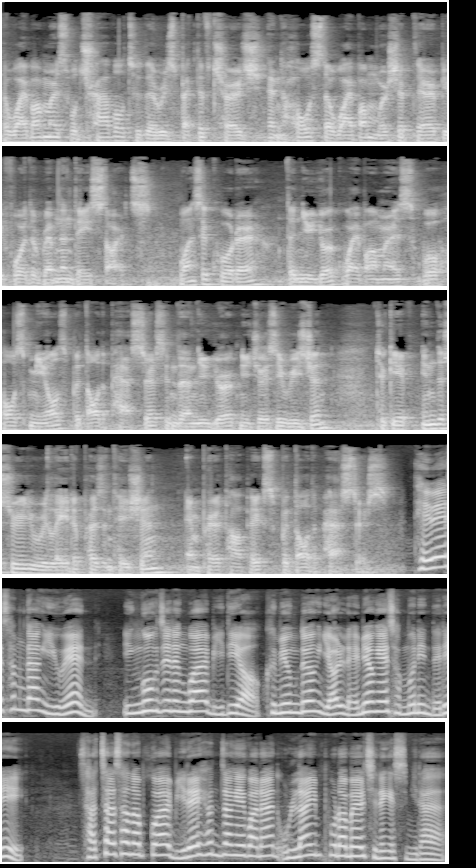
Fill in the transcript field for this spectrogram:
the Y bombers will travel to their respective church and host the Y bomb worship there before the remnant day starts. Once a quarter, the New York Y bombers will host meals with all the pastors in the New York, New Jersey region to give industry related presentation and prayer topics with all the pastors. 대회 3강 이후엔 인공지능과 미디어, 금융 등 14명의 전문인들이 4차 산업과 미래 현장에 관한 온라인 포럼을 진행했습니다.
